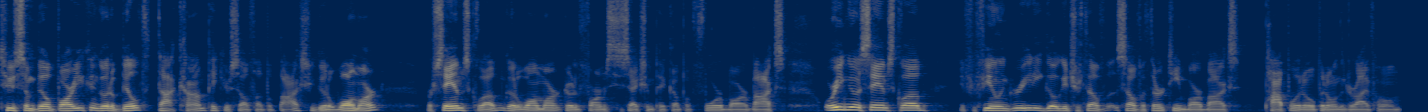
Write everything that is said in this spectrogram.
to some Built Bar. You can go to built.com, pick yourself up a box. You go to Walmart or Sam's Club, go to Walmart, go to the pharmacy section, pick up a four bar box. Or you can go to Sam's Club. If you're feeling greedy, go get yourself a 13 bar box, pop one open on the drive home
